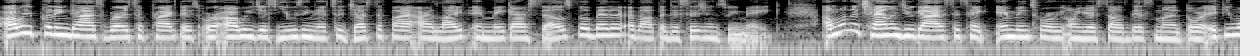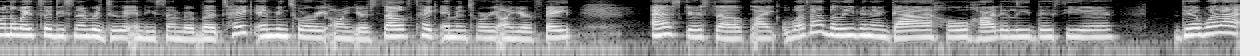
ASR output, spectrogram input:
Are we putting God's word to practice or are we just using it to justify our life and make ourselves feel better about the decisions we make? I want to challenge you guys to take inventory on yourself this month, or if you want to wait till December, do it in December. But take inventory on yourself, take inventory on your faith, ask yourself like was i believing in god wholeheartedly this year? Did what i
